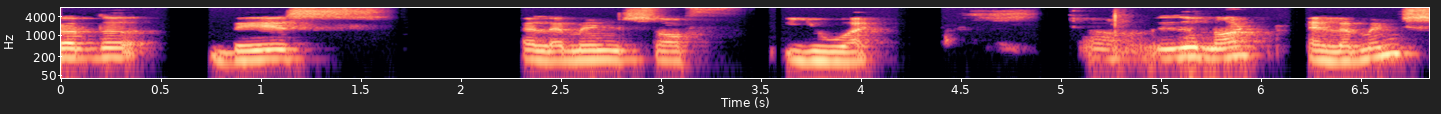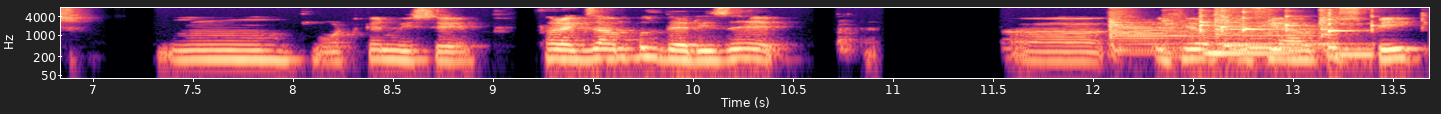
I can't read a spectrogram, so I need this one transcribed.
are the base elements of ui uh, these are not elements mm, what can we say for example there is a uh, if you if you have to speak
